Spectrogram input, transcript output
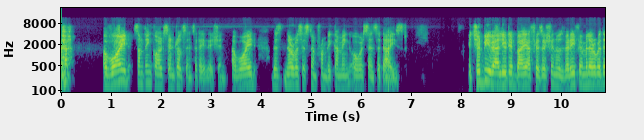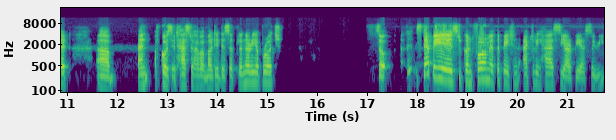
avoid something called central sensitization, avoid the nervous system from becoming oversensitized. It should be evaluated by a physician who's very familiar with it. Um, and of course, it has to have a multidisciplinary approach. So step A is to confirm if the patient actually has CRPS. So we,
